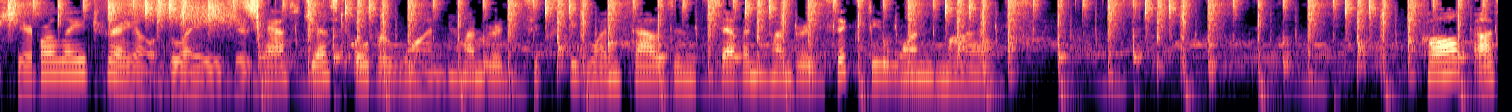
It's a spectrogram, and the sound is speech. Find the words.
Chevrolet Trailblazer has just over 161,761 miles. Call us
